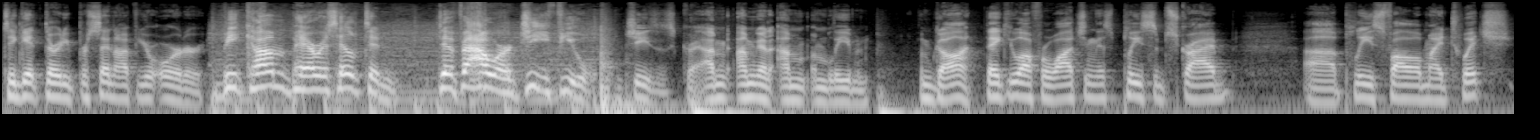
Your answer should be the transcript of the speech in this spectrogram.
to get 30% off your order. Become Paris Hilton. Devour G Fuel. Jesus Christ. I'm, I'm gonna, I'm, I'm leaving. I'm gone. Thank you all for watching this. Please subscribe. Uh, please follow my Twitch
